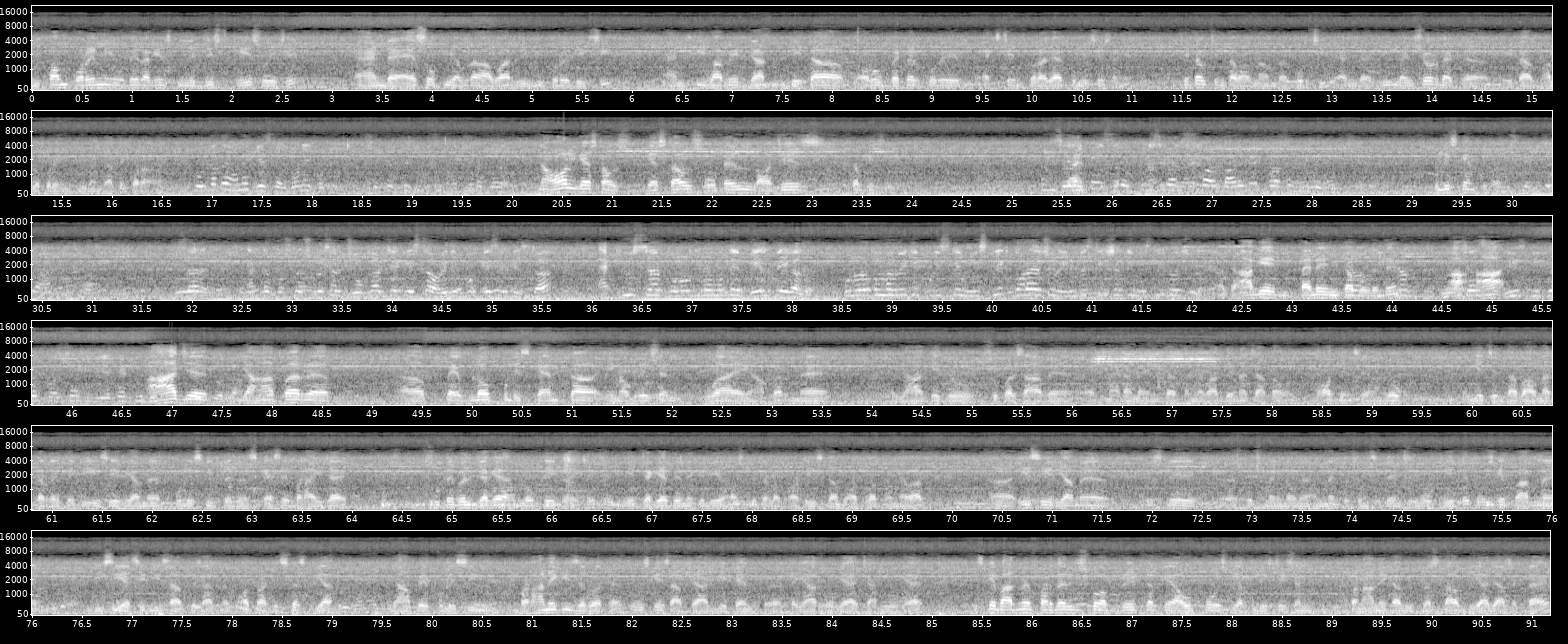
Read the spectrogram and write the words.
ইনফর্ম করেনি ওদের আগে নির্দিষ্ট কেস হয়েছে। অ্যান্ড এসওপি আমরা আবার রিভিউ করে দেখছি। অ্যান্ড কীভাবে ডেটা আরও বেটার করে এক্সচেঞ্জ করা যায় পুলিশের সঙ্গে। সেটাও চিন্তা ভাবনা আমরা করছি অ্যান্ড উইল এনশোর দ্যাট এটা ভালো করে ইমপ্লিমেন্ট যাতে করা হয়। কলকাতায় অনেক গেস্ট হাউস অনেক হোটেল সেক্ষেত্রে কি কিছু ভাবছেন না? All guest house guest house hotel lodges সব কিছু পুলিশ ক্যাম্পে স্যার একটা প্রশ্ন ছিল স্যার জোকার যে কেসটা হরিদীপুর কেসের কেসটা অ্যাকিউজটার পনেরো দিনের মধ্যে বেল পেয়ে গেল কোনো রকম ভাবে কি পুলিশকে মিসলিড করা হয়েছিল ইনভেস্টিগেশন কি মিসলিড হয়েছিল अच्छा आगे पहले इनका बोल रहे थे आ, आ, आज यहाँ पर पेवलो पुलिस कैंप का इनाग्रेशन हुआ है यहाँ पर मैं यहाँ के जो सुपर साहब हैं और मैडम हैं इनका धन्यवाद देना चाहता हूँ बहुत दिन से हम लोग ये चिंता भावना कर रहे थे कि इस एरिया में पुलिस की प्रेजेंस कैसे बढ़ाई जाए सूटेबल जगह हम लोग देख रहे थे तो ये जगह देने के लिए हॉस्पिटल अथॉरिटीज़ का बहुत बहुत धन्यवाद। इस एरिया में पिछले कुछ महीनों में हमने कुछ इंसिडेंट्स नोट किए थे तो उसके बाद में डी सी डीसी एसईडी साहब के साथ में बहुत बार डिस्कस किया। यहाँ पे पुलिसिंग बढ़ाने की ज़रूरत है तो उसके हिसाब से आज ये कैंप तैयार हो गया है, चालू हो गया है। इसके बाद में फर्दर इसको अपग्रेड करके आउटपोस्ट या पुलिस स्टेशन बनाने का भी प्रस्ताव दिया जा सकता है,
